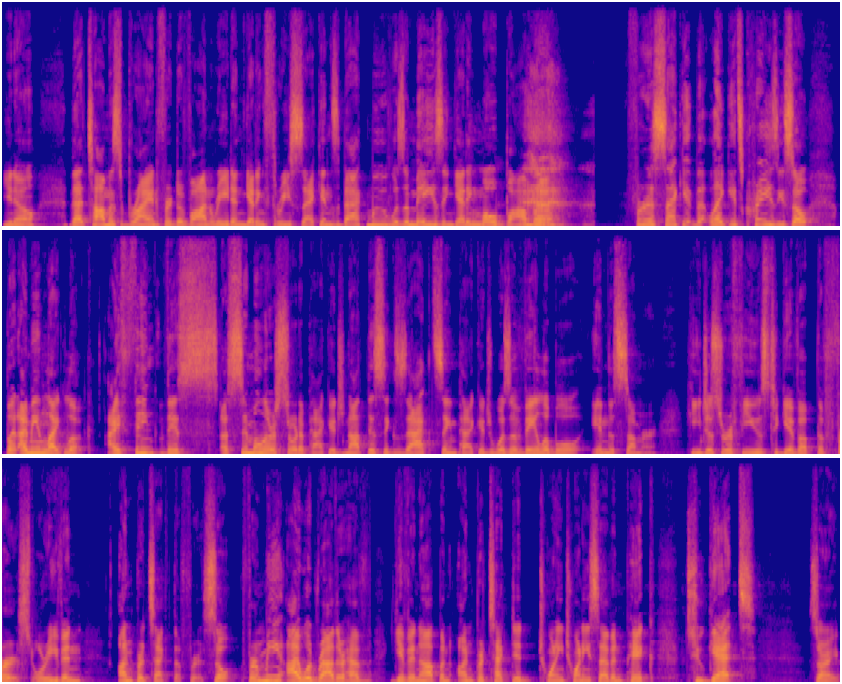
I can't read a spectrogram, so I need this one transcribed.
you know? That thomas bryant for davon reed and getting three seconds back move was amazing. Getting mo bamba for a second that like it's crazy so but i mean like look i think this a similar sort of package not this exact same package was available in the summer he just refused to give up the first or even unprotect the first so for me i would rather have given up an unprotected 2027 pick to get sorry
